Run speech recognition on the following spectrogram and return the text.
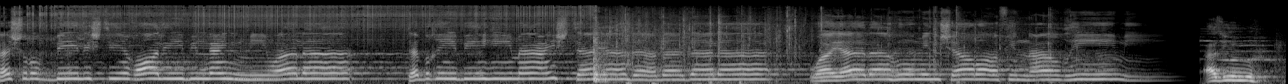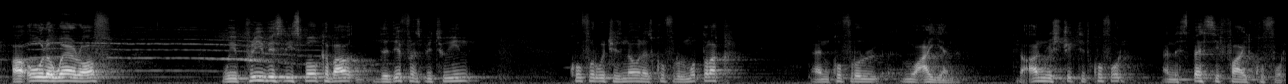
فاشرف بالاشتغال بالعلم ولا تبغي به ما عشت يا ذا بدلا ويا له من شرف عظيم As you are all aware of, we previously spoke about the difference between kufr which is known as kufr al-mutlaq and kufr al-muayyan. The unrestricted kufr and the specified kufr.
